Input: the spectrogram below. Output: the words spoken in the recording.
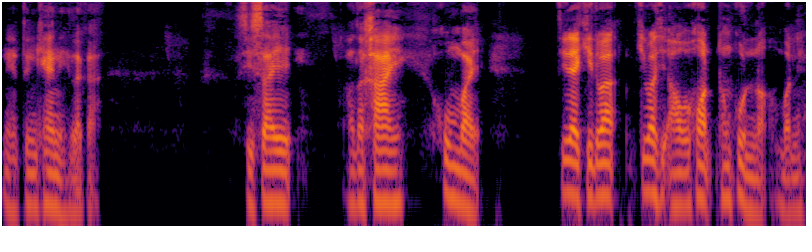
เนี่ยถึงแค่นี้แล้วก็สีใส่เอาตะไคร้คุ้มไว้ที่แรกคิดว่าคิดว่าที่เอาฮอตทั้งพุ่นเนาะบดนี้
